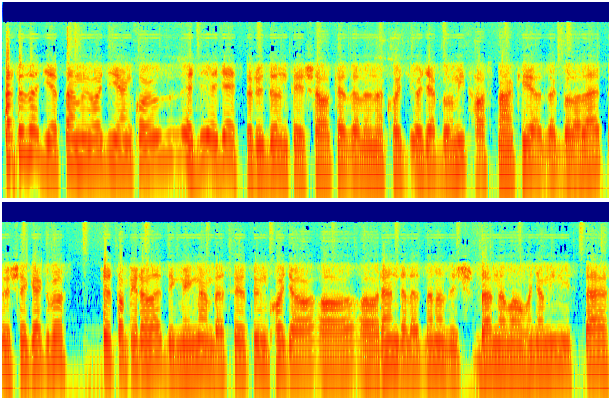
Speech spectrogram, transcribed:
Hát ez egyértelmű, hogy ilyenkor egy, egy egyszerű döntése a kezelőnek, hogy, hogy ebből mit használ ki ezekből a lehetőségekből. Sőt, amiről eddig még nem beszéltünk, hogy a, a, a rendeletben az is benne van, hogy a miniszter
